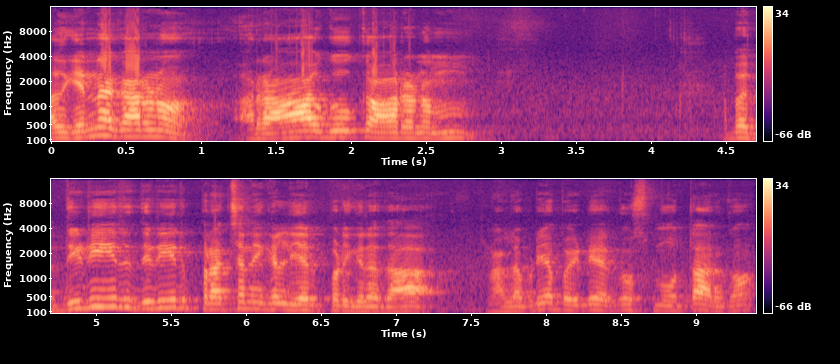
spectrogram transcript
அதுக்கு என்ன காரணம்? ராகு காரணம். அப்போ திடீர் திடீர் பிரச்சனைகள் ஏற்படுகிறதா? நல்லபடியாக போயிட்டே இருக்கும் ஸ்மூத்தாக இருக்கும்.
